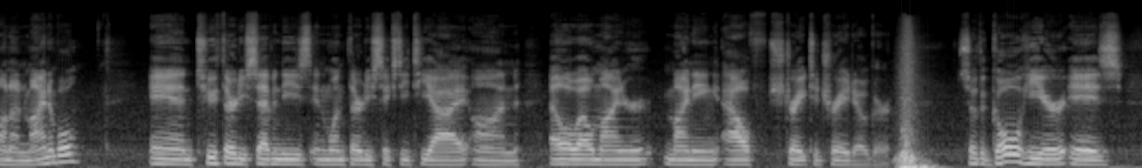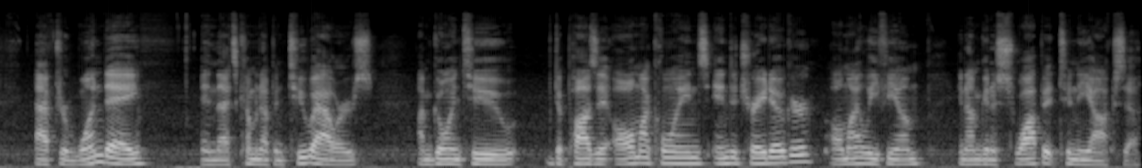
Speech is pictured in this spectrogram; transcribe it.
unmineable and two 3070s and one 3060 Ti on LOL miner mining ALF straight to trade ogre. So the goal here is after one day, and that's coming up in two hours, I'm going to deposit all my coins into Trade Ogre, all my Alephium, and I'm going to swap it to Neoxa.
